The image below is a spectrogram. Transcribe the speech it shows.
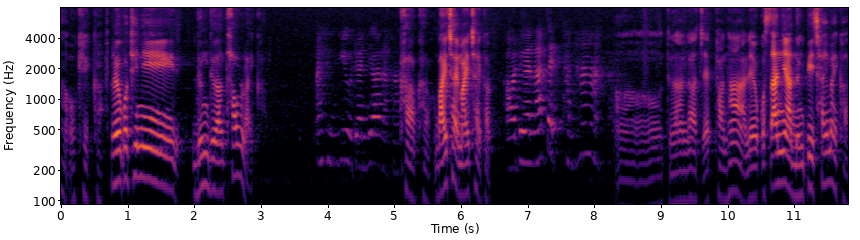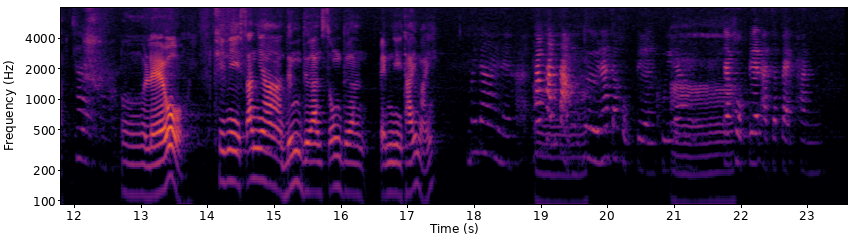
아, 오케이 카. 레오꼬 티니 능드한 타올라이카. หมายถึงอยู่เดือนเดียวนะคะ 카 카. 마이 차이 마이 차이 카. อ๋อเดือนละ 7,500ค่ะ 어, 드한라 제판하 레오꼬 싼냐 능비 차이마이카. ใช่ค่ะ 어, 레오 티니 싼냐 능드한 송드한 뺨니 다이마이. ไม่ได้เลยค่ะ ถ้าขั้นต่ำคือน่าจะ 6 เดือนคุยได้ แต่ 아, 6 เดือนอาจจะ 8,000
